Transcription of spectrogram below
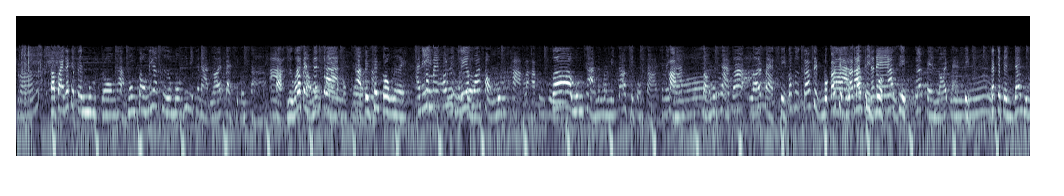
ครับ ต่อไปก็จะเป็นมุมตรงค่ะ มุมตรงนี่ก็คือมุมที่มีขนาด 180 องศาอะค่ะ หรือว่าก็เป็นสองเส้มุนมตรง ฉากโอ้โหค่ะ เป็นเส้นตรงเลย อันนี้ทำไมเขาถึงเรียกว่า2มุมฉากล่ะคะคุณครู ก็มุมฉากหนึ่งมันมี 90 องศาใช่ไหมค่ะ คะสองมุมฉากก็ 180 ก็คือ 90บวก90เป็นอ่า180นั่นบเอวกง 90 ก็เป็น อืม 180 ก็จะเป็นได้มุม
